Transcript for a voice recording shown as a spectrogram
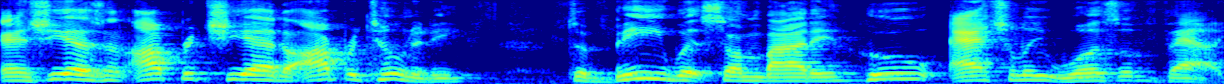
And she has an oppor- she had the opportunity to be with somebody who actually was of value.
